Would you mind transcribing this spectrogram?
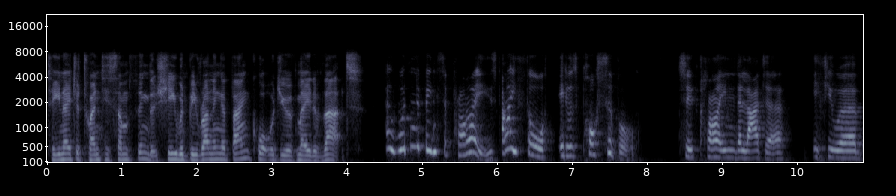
teenager, 20 something, that she would be running a bank, what would you have made of that? I wouldn't have been surprised. I thought it was possible to climb the ladder if you were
